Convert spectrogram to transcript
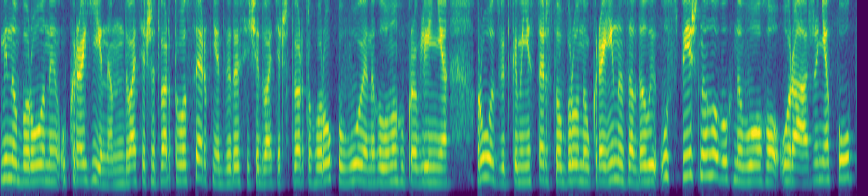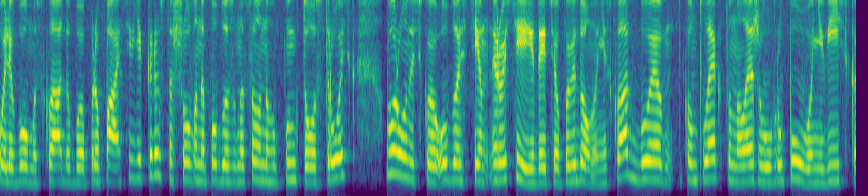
Міноборони України. 24 серпня 2024 року. Воїни головного управління розвідки Міністерства оборони України завдали успішного вогневого ураження по польовому складу боєприпасів, яке розташоване поблизу населеного пункту Острозьк Воронезької області Росії. Йдеться у повідомленні. Склад боєкомплекту належав угрупованню військ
